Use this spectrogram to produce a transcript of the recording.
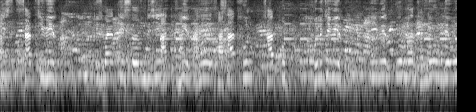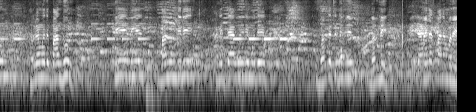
तीस साठची विहीर तीस बाय तीस रुंदीची विहीर आणि साठ फुल साठ फूट खोलीची विहीर. ती विहीर पूर्ण खंदून देऊन हरव्यामध्ये बांधून ती विहीर बांधून दिली आणि त्या विहिरीमध्ये भरकाची विहीर भरली पहिल्याच पाण्यामध्ये.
